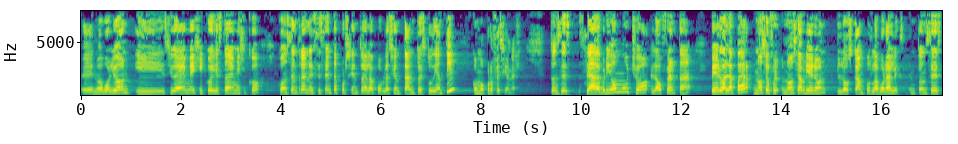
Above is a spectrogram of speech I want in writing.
eh, Nuevo León y Ciudad de México y Estado de México concentran el 60% de la población tanto estudiantil como profesional. Entonces, se abrió mucho la oferta, pero a la par no se, no se abrieron los campos laborales. Entonces,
